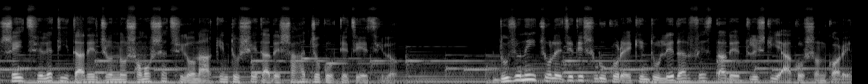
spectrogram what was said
সেই ছেলেটি তাদের জন্য সমস্যা ছিল না, কিন্তু সে তাদের সাহায্য করতে চেয়েছিল। দুজনেই চলে যেতে শুরু করে, কিন্তু লেদারফেস তাদের দৃষ্টি আকর্ষণ করে।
